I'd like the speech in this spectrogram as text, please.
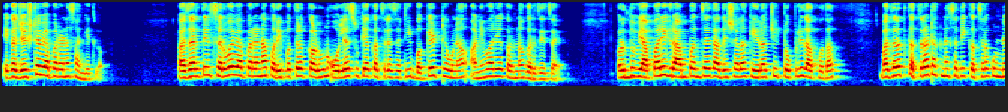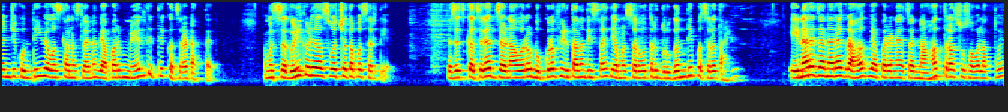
एका ज्येष्ठ व्यापाऱ्यानं सांगितलं. बाजारातील सर्व व्यापाऱ्यांना परिपत्रक काढून ओल्या सुक्या कचऱ्यासाठी बकेट ठेवणं अनिवार्य करणं गरजेचं आहे. परंतु व्यापारी ग्रामपंचायत आदेशाला केराची टोपली दाखवतात. बाजारात कचरा टाकण्यासाठी कचरा कुंड्यांची कोणतीही व्यवस्था नसल्यानं व्यापारी मिळेल तिथे कचरा टाकतायत. त्यामुळे सगळीकडे अस्वच्छता पसरते तसेच कचऱ्यात जनावरं डुकरं फिरताना दिसत आहेत यामुळे सर्वत्र दुर्गंधी पसरत आहे. येणाऱ्या जाणाऱ्या ग्राहक व्यापाऱ्यांना याचा नाहक त्रास सोसावा लागतोय.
